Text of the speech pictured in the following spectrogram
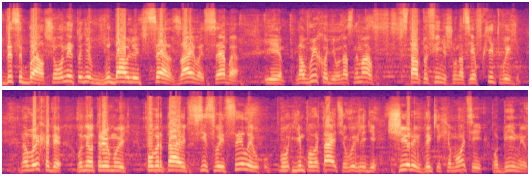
децибел, що вони тоді видавлюють все зайве себе. І на виході у нас немає старту фінішу, у нас є вхід-вихід. На виході вони отримують, повертають всі свої сили, їм повертаються у вигляді щирих диких емоцій, обіймів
